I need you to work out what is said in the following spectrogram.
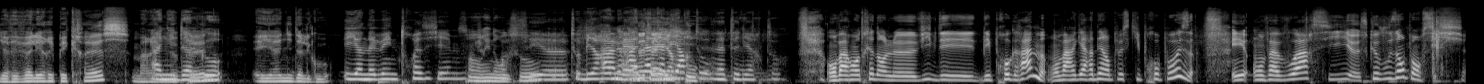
Il y avait Valérie Pécresse, Marine Anne Le Pen Hidalgo. et Anne Hidalgo. Et il y en avait une troisième. Sandrine Rousseau. C'est euh, Taubira, Nathalie Nathalie Arthaud. Arthaud. Nathalie Arthaud. On va rentrer dans le vif des, des programmes. On va regarder un peu ce qu'ils proposent et on va voir si euh, ce que vous en pensez.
